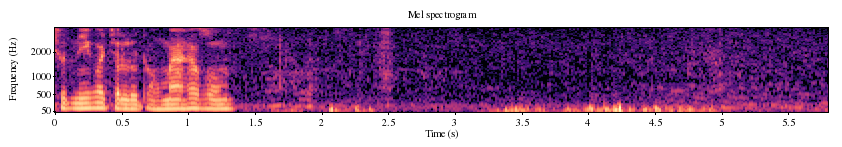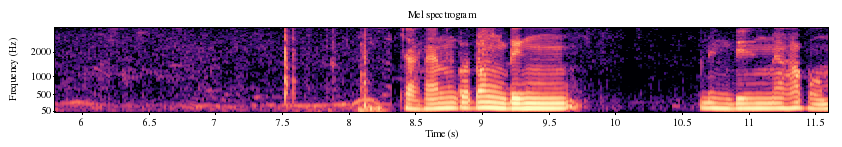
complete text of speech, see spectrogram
ชุดนี้ก็จะหลุดออกมาครับผม จากนั้นก็ต้องดึงหนึ่งดึงนะครับผม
